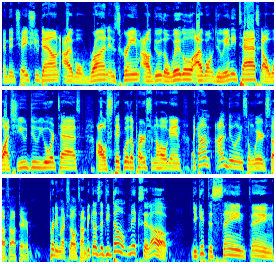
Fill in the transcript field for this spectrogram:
and then chase you down. I will run and scream. I'll do the wiggle. I won't do any task. I'll watch you do your task. I'll stick with a person the whole game. Like I'm, I'm doing some weird stuff out there pretty much the time because if you don't mix it up, you get the same thing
